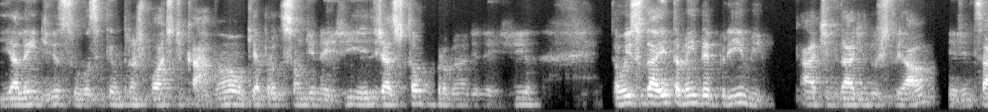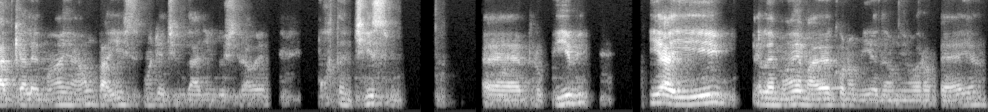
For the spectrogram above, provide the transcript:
E, além disso, você tem um transporte de carvão, que é produção de energia, eles já estão com problema de energia. Então, isso daí também deprime a atividade industrial, e a gente sabe que a Alemanha é um país onde a atividade industrial é importantíssima é, para o PIB, e aí, a Alemanha é a maior economia da União Europeia.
